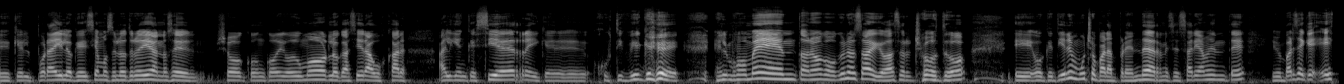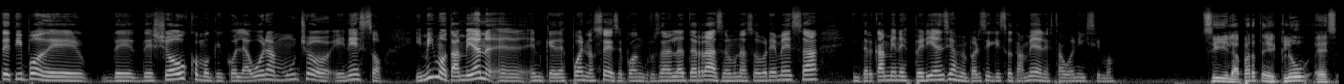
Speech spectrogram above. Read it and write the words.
Eh, que por ahí lo que decíamos el otro día, no sé, yo con código de humor lo que hacía era buscar a alguien que cierre y que justifique el momento, ¿no? Como que uno sabe que va a ser choto eh, o que tiene mucho para aprender necesariamente. Y me parece que este tipo de, de- de shows como que colaboran mucho en eso. Y mismo también eh, en que después, no sé, se puedan cruzar en la terraza, en una sobremesa, intercambien experiencias, me parece que eso también está buenísimo. Sí, la parte del club es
